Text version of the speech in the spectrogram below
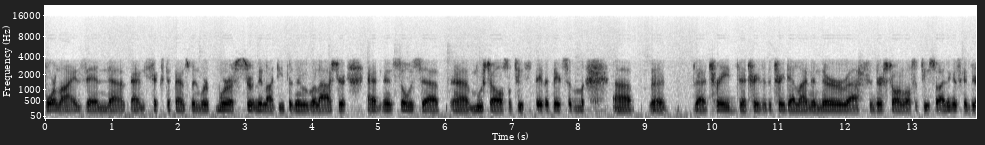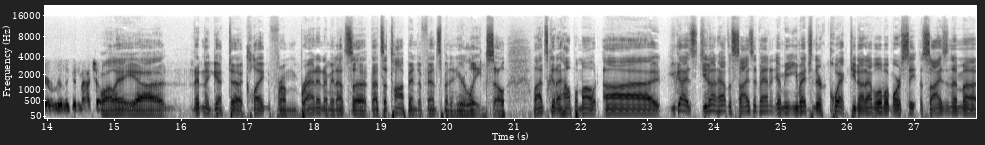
four lines and uh, and six defensemen, we're we're certainly a lot deeper than we were last year. And, and so is uh, uh, Moose also too. They've made some. Uh, uh, uh, trade uh, trades at the trade deadline, and they're uh, they're strong also too. So I think it's going to be a really good matchup. Well, they uh, didn't get uh, Clague from Brandon? I mean, that's a that's a top end defenseman in your league, so that's going to help him out. Uh, you guys, do you not have the size advantage? I mean, you mentioned they're quick. Do you not have a little bit more size in them uh,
